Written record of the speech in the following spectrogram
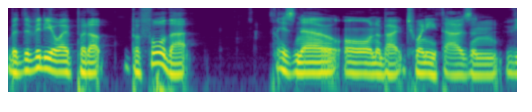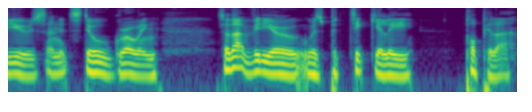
but the video I put up before that is now on about 20,000 views and it's still growing. So that video was particularly popular.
